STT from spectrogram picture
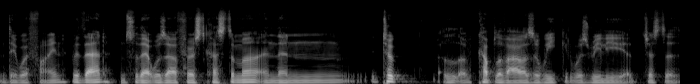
they were fine with that. So that was our first customer. And then it took a couple of hours a week. It was really uh, just a,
